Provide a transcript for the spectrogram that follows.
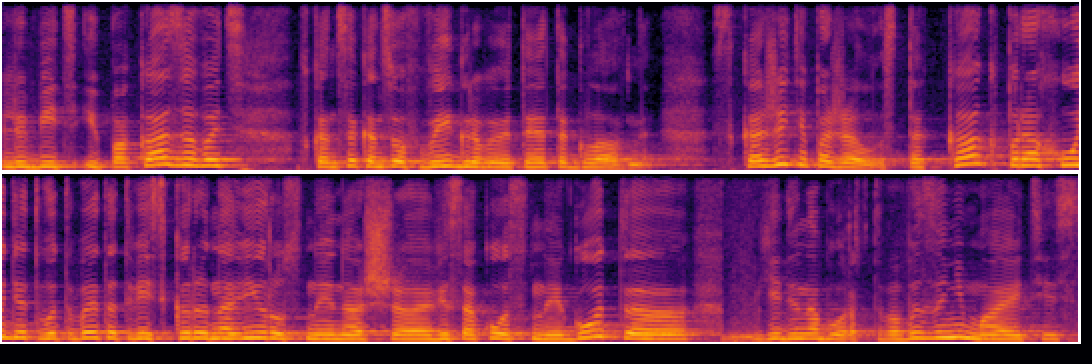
любить и показывать в конце концов выигрывают, и это главное. Скажите, пожалуйста, как проходит вот в этот весь коронавирусный наш э, високосный год э, единоборства? Вы занимаетесь,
